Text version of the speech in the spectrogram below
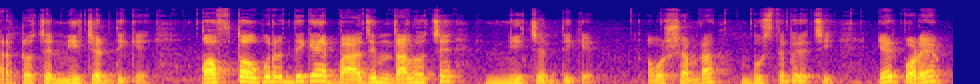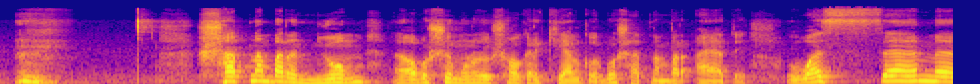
আর একটা হচ্ছে নিচের দিকে। কফত উপরের দিকে বা জিম, দাল হচ্ছে নিচের দিকে। অবশ্যই আমরা বুঝতে পেরেছি। এরপরে সাত নাম্বার নিয়ম অবশ্যই মনোযোগ সহকারে খেয়াল করব সাত নাম্বার আয়াতে। ওয়াসামা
